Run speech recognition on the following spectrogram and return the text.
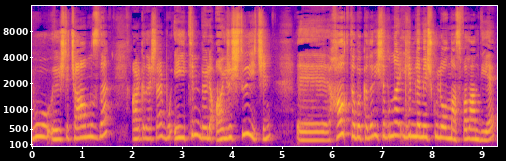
bu e, işte çağımızda arkadaşlar bu eğitim böyle ayrıştığı için e, halk tabakaları işte bunlar ilimle meşgul olmaz falan diye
